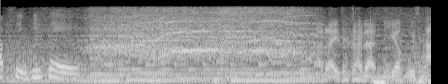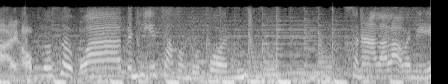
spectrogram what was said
ับสิ่งพิเศษ อะไรจะขนาดนี้กับผู้ชายครับ รู้สึกว่าเป็นที่อิจฉาของทุกคน ชนะแล้วล่ะวันนี้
